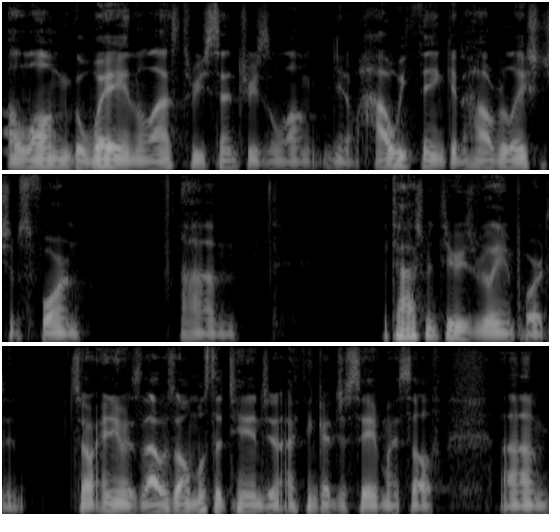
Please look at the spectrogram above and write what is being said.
along the way in the last three centuries, along you know how we think and how relationships form, um, attachment theory is really important. So, anyways, that was almost a tangent. I think I just saved myself because um,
